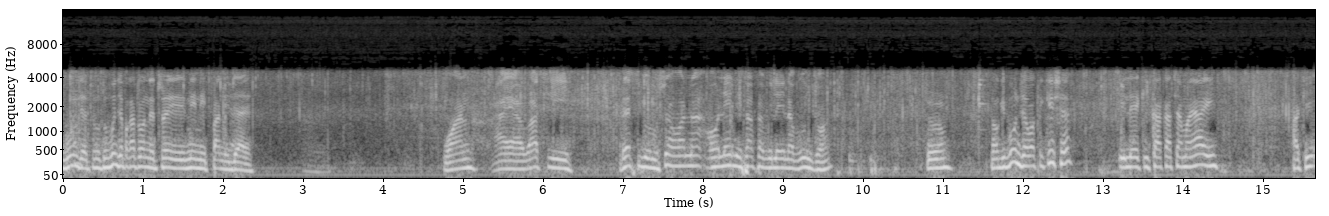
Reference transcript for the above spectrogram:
vunja tu, tuvunje mpaka tuone tray nini pani jae. One, Haya basi, recipe mshaona, oneni sasa vile inavunjwa. two. Na ukivunja uhakikishe ile kikaka cha mayai haki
